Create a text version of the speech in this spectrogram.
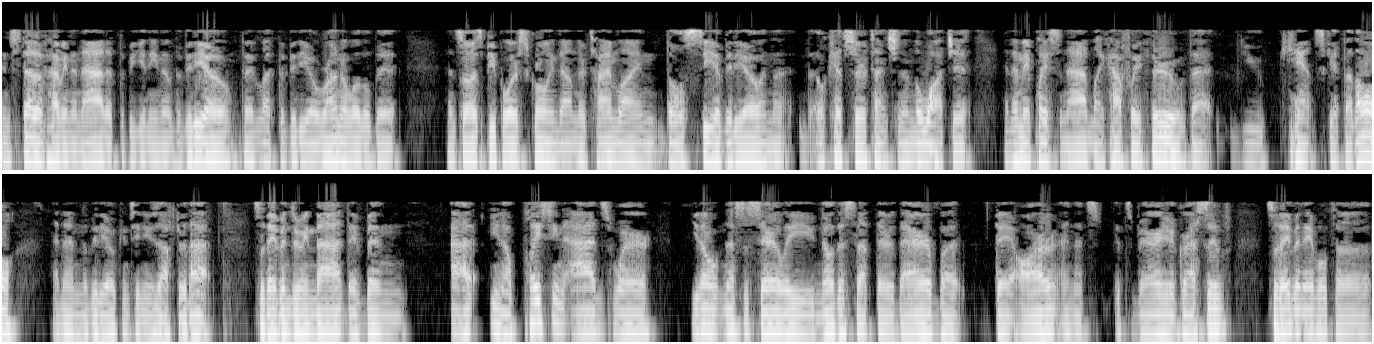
instead of having an ad at the beginning of the video, they let the video run a little bit. And so as people are scrolling down their timeline, they'll see a video and the, they'll catch their attention and they'll watch it. And then they place an ad like halfway through that you can't skip at all and then the video continues after that. So they've been doing that. They've been, at, you know, placing ads where you don't necessarily notice that they're there, but they are, and it's it's very aggressive. So they've been able to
